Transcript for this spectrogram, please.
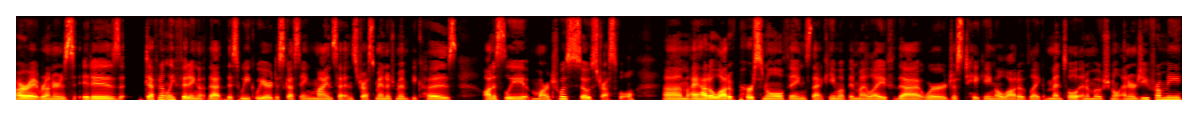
All right, runners. It is definitely fitting that this week we are discussing mindset and stress management because honestly, March was so stressful. Um, I had a lot of personal things that came up in my life that were just taking a lot of like mental and emotional energy from me.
